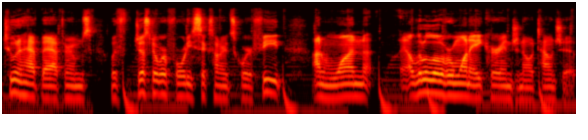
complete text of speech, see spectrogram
two and a half bathrooms with just over 4,600 square feet on one, a little over one acre in Genoa Township.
